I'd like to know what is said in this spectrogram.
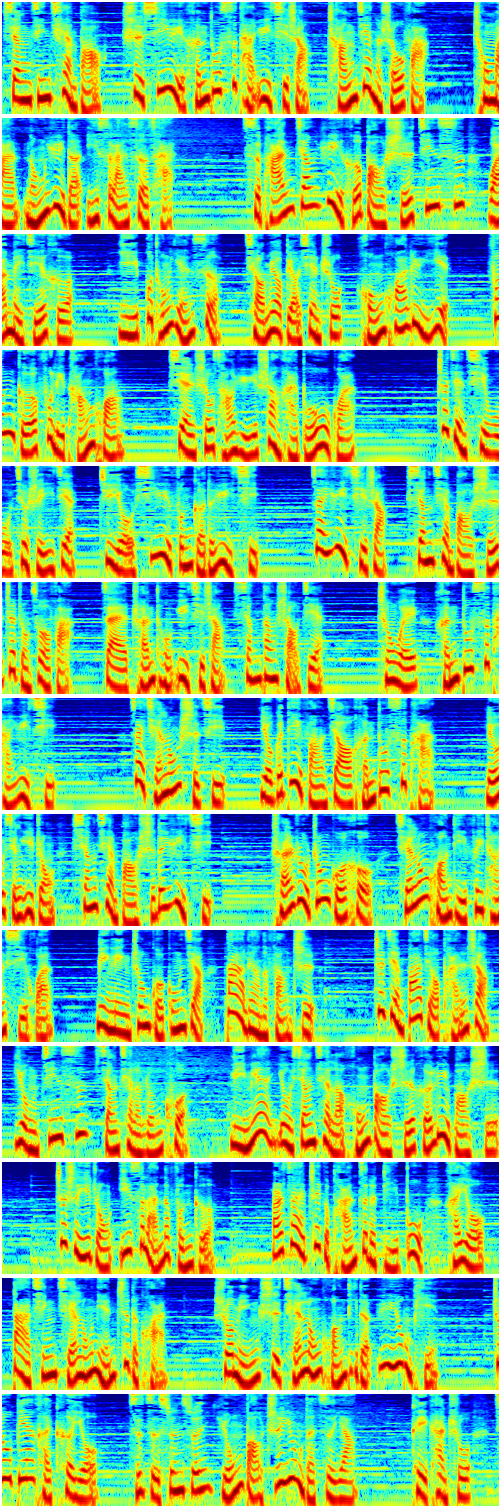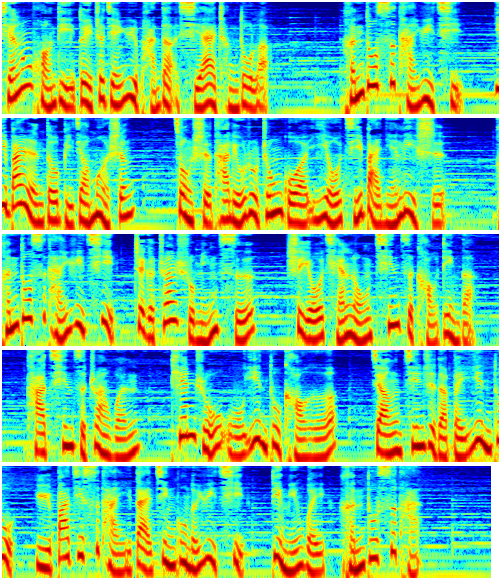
镶金嵌宝是西域横都斯坦玉器上常见的手法，充满浓郁的伊斯兰色彩。此盘将玉和宝石、金丝完美结合，以不同颜色巧妙表现出红花绿叶，风格富丽堂皇。现收藏于上海博物馆。这件器物就是一件具有西域风格的玉器，在玉器上镶嵌宝石这种做法，在传统玉器上相当少见，称为横都斯坦玉器。在乾隆时期，有个地方叫横都斯坦，流行一种镶嵌宝石的玉器。传入中国后，乾隆皇帝非常喜欢，命令中国工匠大量的仿制。这件八角盘上用金丝镶嵌了轮廓，里面又镶嵌了红宝石和绿宝石，这是一种伊斯兰的风格。而在这个盘子的底部还有“大清乾隆年制”的款，说明是乾隆皇帝的御用品。周边还刻有“子子孙孙永保之用”的字样，可以看出乾隆皇帝对这件玉盘的喜爱程度了。横都斯坦玉器，一般人都比较陌生。纵使它流入中国已有几百年历史，横都斯坦玉器这个专属名词是由乾隆亲自考定的。他亲自撰文，天竺五印度考额，将今日的北印度与巴基斯坦一带进贡的玉器定名为横都斯坦。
